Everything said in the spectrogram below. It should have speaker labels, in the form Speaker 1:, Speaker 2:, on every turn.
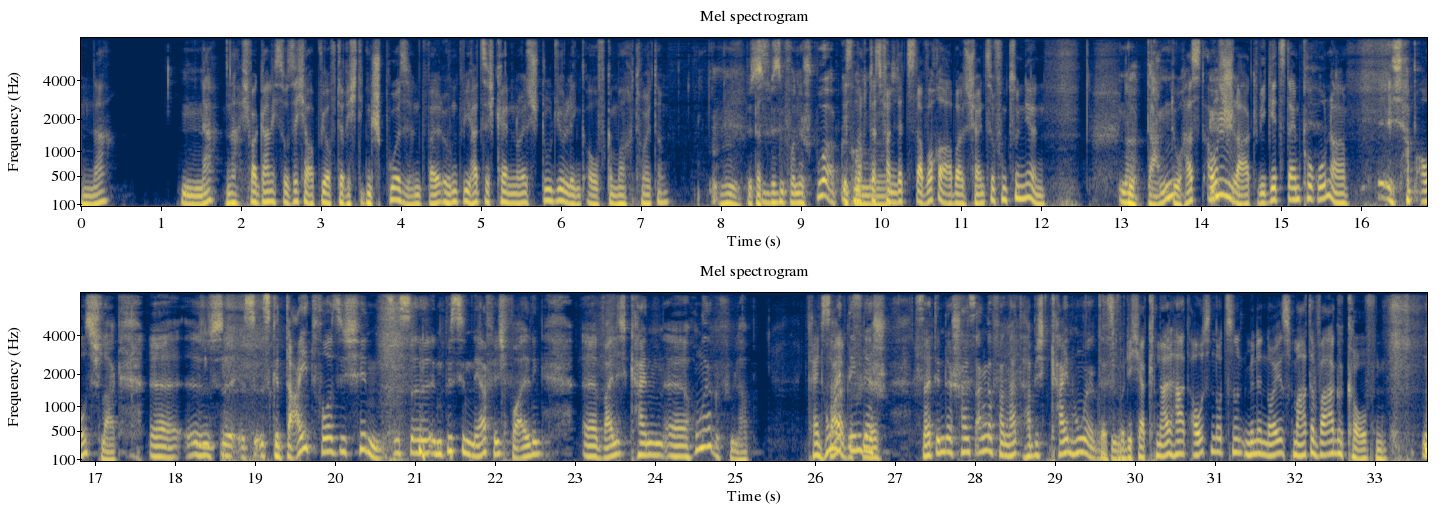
Speaker 1: Na?
Speaker 2: Na?
Speaker 1: Na, ich war gar nicht so sicher, ob wir auf der richtigen Spur sind, weil irgendwie hat sich kein neues Studio-Link aufgemacht heute.
Speaker 2: Hm, bist du ein bisschen von der Spur
Speaker 1: Ist
Speaker 2: abgekommen?
Speaker 1: noch das von letzter Woche, aber es scheint zu funktionieren.
Speaker 2: Na dann.
Speaker 1: Du hast Ausschlag. Wie geht's deinem Corona?
Speaker 2: Ich habe Ausschlag. Äh, es, es, es gedeiht vor sich hin. Es ist äh, ein bisschen nervig, vor allen Dingen, äh, weil ich kein äh, Hungergefühl habe.
Speaker 1: Kein
Speaker 2: Seitdem der,
Speaker 1: Hungergefühl.
Speaker 2: Seitdem der Scheiß angefangen hat, habe ich kein
Speaker 1: Das
Speaker 2: Hungergefühl.
Speaker 1: würde ich ja knallhart ausnutzen und mir eine neue smarte Waage kaufen.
